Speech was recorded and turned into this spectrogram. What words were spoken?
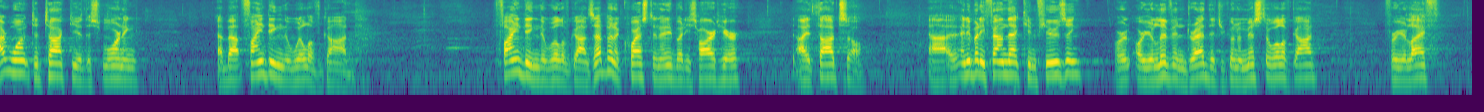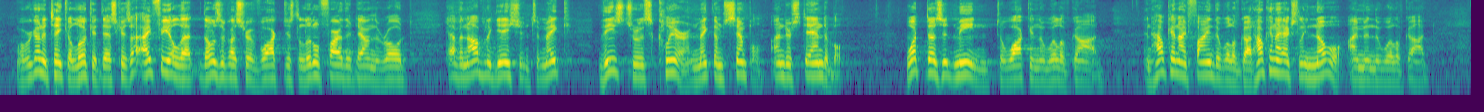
I want to talk to you this morning about finding the will of God. Finding the will of God. Has that been a quest in anybody's heart here? I thought so. Uh, anybody found that confusing? Or, or you live in dread that you're going to miss the will of God for your life? Well, we're going to take a look at this because I feel that those of us who have walked just a little farther down the road have an obligation to make these truths clear and make them simple, understandable. What does it mean to walk in the will of God? And how can I find the will of God? How can I actually know I'm in the will of God?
